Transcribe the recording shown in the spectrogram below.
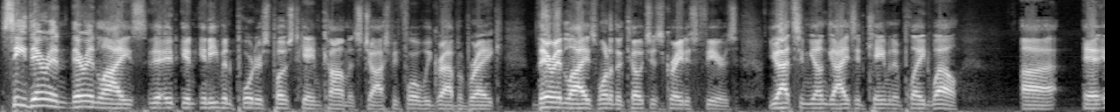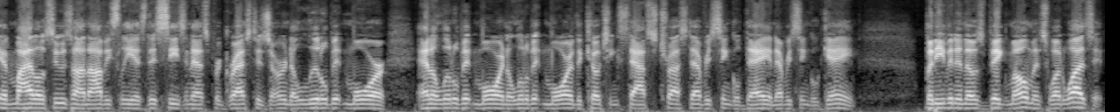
See, therein, therein lies, in, in even Porter's post-game comments, Josh, before we grab a break, therein lies one of the coach's greatest fears. You had some young guys that came in and played well. Uh, and, and Milos Uzan, obviously, as this season has progressed, has earned a little bit more and a little bit more and a little bit more of the coaching staff's trust every single day and every single game. But even in those big moments, what was it?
